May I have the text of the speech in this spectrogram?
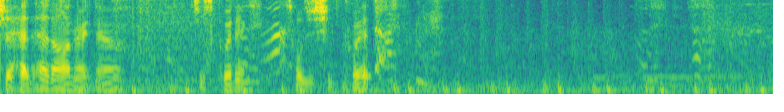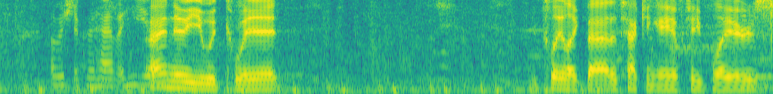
Wish I had head on right now. She's quitting. Told you she'd quit. I wish I could have it here. I knew you would quit. You play like that, attacking AFK players.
